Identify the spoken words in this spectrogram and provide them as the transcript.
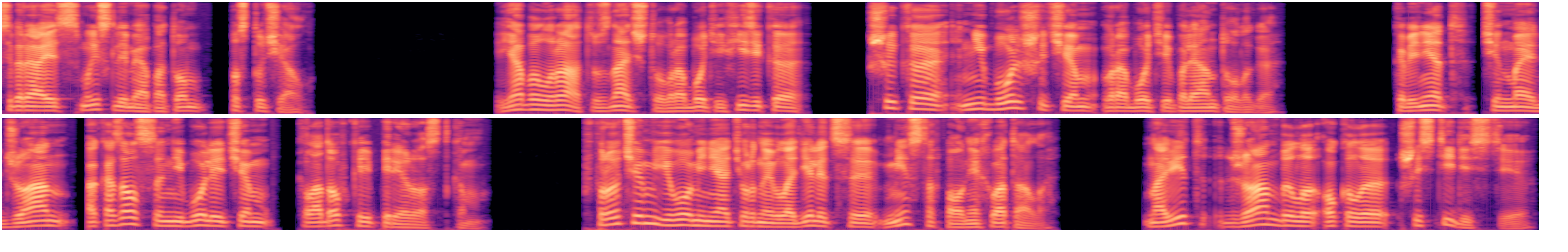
собираясь с мыслями, а потом постучал. Я был рад узнать, что в работе физика шика не больше, чем в работе палеонтолога. Кабинет Чинмэй Джуан оказался не более чем кладовкой-переростком. Впрочем, его миниатюрной владелице места вполне хватало. На вид Джоан было около 60,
